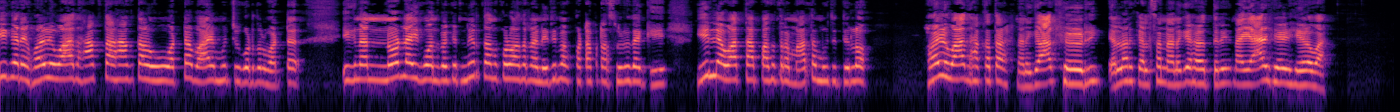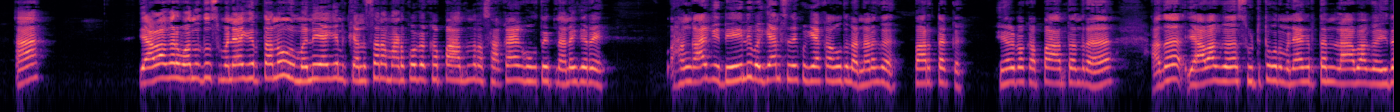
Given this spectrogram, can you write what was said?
ಈಗರೆ ಹೊಳ್ಳಿ ವಾದ ಹಾಕ್ತಾ ಹಾಕ್ತಾಳ ಒಟ್ಟ ಬಾಯಿ ಮುಚ್ಚಿ ಕೊಡುದಿಲ್ಲ ಒಟ್ಟ. ಈಗ ನಾನು ನೋಡ್ಲ, ಈಗ ಒಂದ್ ಬೇಕಿತ್ತು ನೀರು ತಂದು ಕೊಡು ಅಂದ್ರೆ ನಾನು ನಿಧಿ ಮ್ಯಾಗ ಪಟ ಪಟ ಸುರಿದಾಕಿ, ಇಲ್ಲೇ ಒತ್ತಪ್ಪ ಅಂತಂದ್ರೆ ಮಾತಾ ಮುಗಿತಿಲ್ಲೋ ಹೊಳ್ಳಿ ವಾದ ಹಾಕತ್ತಾಳ, ನನಗೆ ಯಾಕೆ ಹೇಳ್ರಿ? ಎಲ್ಲರ ಕೆಲಸ ನನಗೆ ಹೇಳ್ತೀರಿ, ನಾ ಯಾರು ಹೇಳಿ ಹೇಳುವ? ಆ? ಯಾವಾಗಾರ ಒಂದು ದಿವ್ಸ ಮನೆಯಾಗಿರ್ತಾನು ಮನೆಯಾಗಿನ ಕೆಲಸನ ಮಾಡ್ಕೋಬೇಕಪ್ಪ ಅಂತಂದ್ರೆ ಸಾಕಾಗಿ ಹೋಗ್ತೈತಿ ನನಗರೆ. ಹಂಗಾಗಿ ಡೈಲಿ ಬಗ್ಯಾನ್ ಸರಿಯಾಗಿ ಒಗ್ಯಾಕಾಗುದಿಲ್ಲ ನನಗೆ ಪಾರ್ತಕ್ಕ ಹೇಳ್ಬೇಕಪ್ಪ ಅಂತಂದ್ರೆ ಅದ ಯಾವಾಗ ಸುಟ್ಟಿ ತಗೊಂಡು ಮನ್ಯಾಗ ಇರ್ತಾನಲ್ಲ ಅವಾಗ ಇದ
